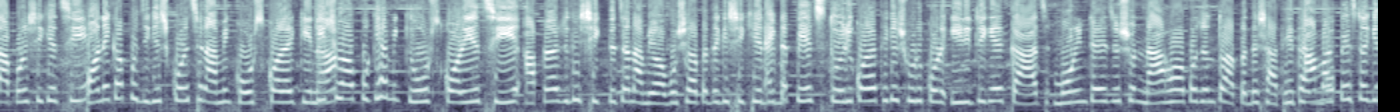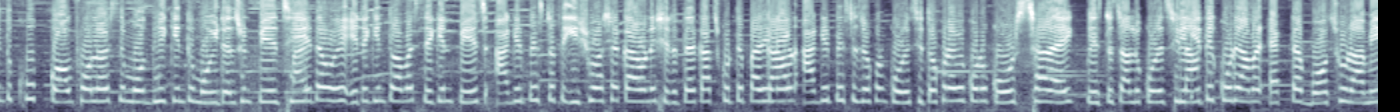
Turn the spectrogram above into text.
তারপরে শিখেছি। অনেক আপু জিজ্ঞেস করেছেন আমি কোর্স করাই কিনা? কিছু আপুকে আমি কোর্স করিয়েছি। আপনারা যদি শিখতে চান আমি অবশ্যই আপনাদেরকে শিখিয়ে দিই একটা পেজ তৈরি করা থেকে শুরু করে এডিটিং এর কাজ মনিটাইজেশন না হওয়া পর্যন্ত আপনাদের সাথেই থাকব। আমার পেজটা কিন্তু খুব কম ফলোয়ার্স এর মধ্যেই কিন্তু মনিটাইজেশন পেয়েছি। বাই দ্য ওয়ে এটা কিন্তু আমার সেকেন্ড পেজ আগের পেজটাতে ইস্যু আসার কারণে সেটাতে আর কাজ করতে পারি। কারণ আগের পেজটা যখন করেছি তখন আমি কোনো কোর্স ছাড়াই পেজটা চালু করেছিলাম। এতে করে আমার একটা বছর আমি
